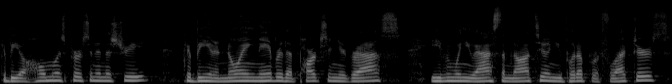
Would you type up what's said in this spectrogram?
Could be a homeless person in the street. Could be an annoying neighbor that parks in your grass, even when you ask them not to and you put up reflectors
